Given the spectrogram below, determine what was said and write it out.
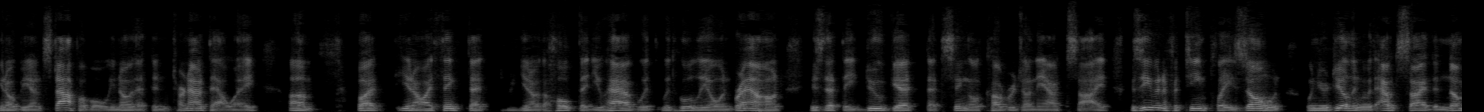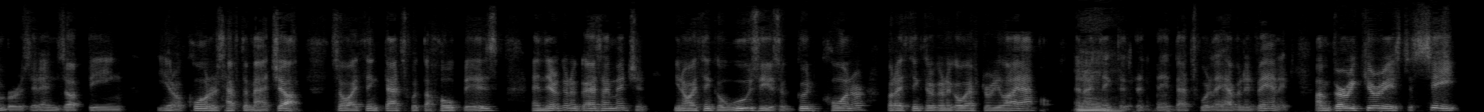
you know be unstoppable. We know that didn't turn out that way. Um, but you know, I think that you know the hope that you have with with Julio and Brown is that they do get that single coverage on the outside. Because even if a team plays zone, when you're dealing with outside the numbers, it ends up being you know, corners have to match up. So I think that's what the hope is. And they're going to, as I mentioned, you know, I think Awuzie is a good corner, but I think they're going to go after Eli Apple. And mm. I think that, that they, that's where they have an advantage. I'm very curious to see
